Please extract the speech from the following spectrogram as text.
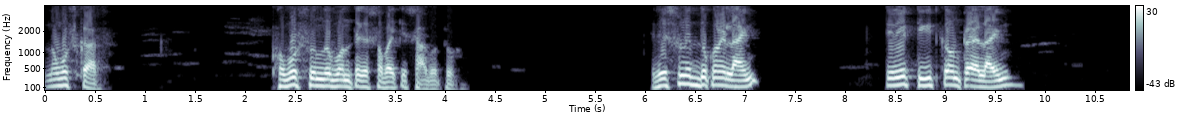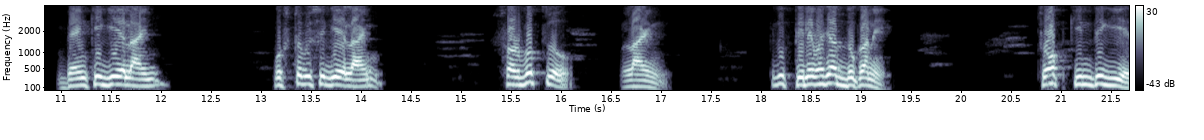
নমস্কার। খবর সুন্দরবন থেকে সবাইকে স্বাগত। রেশনের দোকানে লাইন, ট্রেনের টিকিট কাউন্টারে লাইন, ব্যাংকে গিয়ে লাইন, পোস্ট অফিসে গিয়ে লাইন, সর্বত্র লাইন। কিন্তু তেলে ভাজার দোকানে চপ কিনতে গিয়ে,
